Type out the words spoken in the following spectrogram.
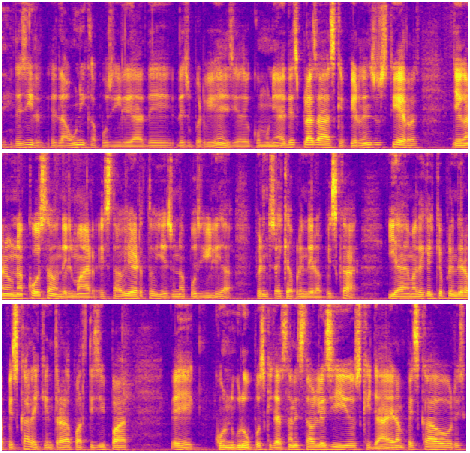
Es decir, es la única posibilidad de, de, supervivencia, de comunidades desplazadas que pierden sus tierras, llegan a una costa donde el mar está abierto y es una posibilidad, pero entonces hay que aprender a pescar. Y además de que hay que aprender a pescar, hay que entrar a participar eh, con grupos que ya están establecidos, que ya eran pescadores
